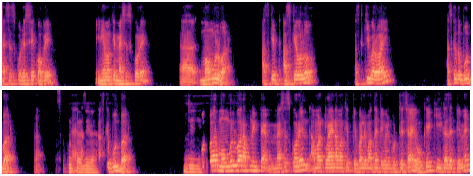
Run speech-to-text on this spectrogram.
মেসেজ করেছে কবে? ইনি আমাকে মেসেজ করে মঙ্গলবার। আজকে আজকে হলো, আজকে কি বার ভাই? আজকে তো বুধবার। বুধবার জি ভাই। আজকে বুধবার? জি জি। বুধবার মঙ্গলবার আপনি মেসেজ করেন আমার ক্লায়েন্ট আমাকে পেপালের মাধ্যমে পেমেন্ট করতে চায় ওকে কি কাজের পেমেন্ট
